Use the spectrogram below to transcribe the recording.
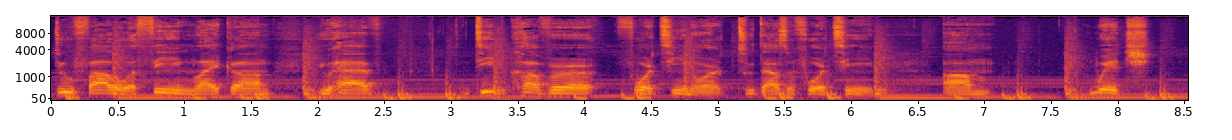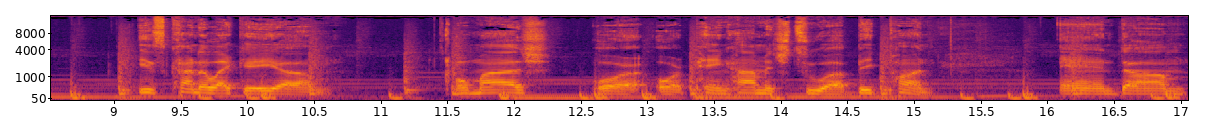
do follow a theme, like um, you have Deep Cover 14 or 2014, um, which is kind of like a um, homage or or paying homage to uh, Big Pun, and um,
